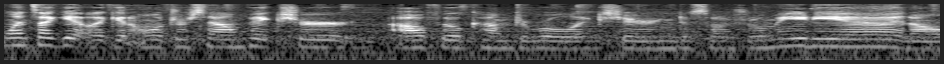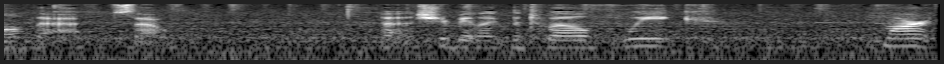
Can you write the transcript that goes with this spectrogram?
once I get like an ultrasound picture, I'll feel comfortable like sharing to social media and all of that. So that should be like the 12 week mark.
